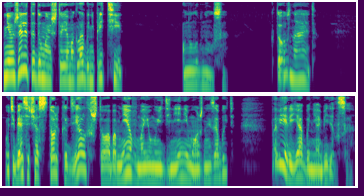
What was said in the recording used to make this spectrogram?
Неужели ты думаешь, что я могла бы не прийти?» Он улыбнулся. «Кто знает. У тебя сейчас столько дел, что обо мне в моем уединении можно и забыть. Поверь, я бы не обиделся.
